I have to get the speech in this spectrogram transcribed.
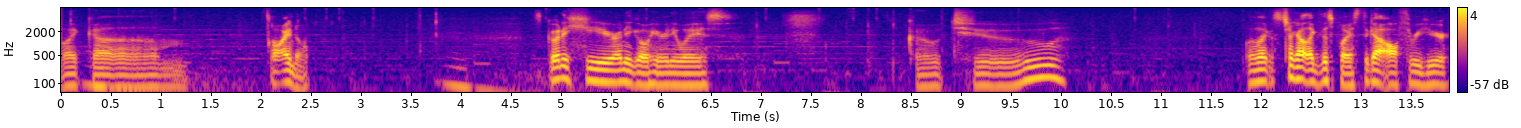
Like um. Oh, I know. Let's go to here. I need to go here anyways. Go to... Well, let's check out like this place. They got all three here.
